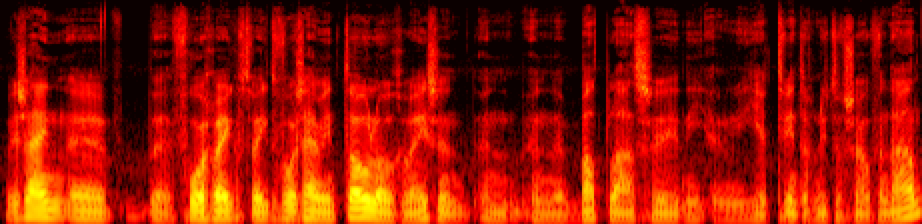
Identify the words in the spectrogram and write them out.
we zijn eh, vorige week of twee weken ervoor zijn we in Tolo geweest. Een, een, een badplaats uh, hier 20 minuten of zo vandaan.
